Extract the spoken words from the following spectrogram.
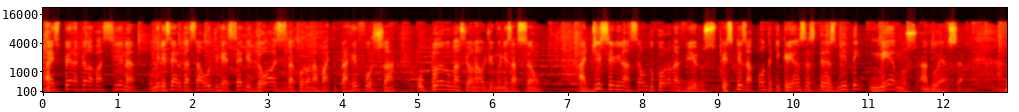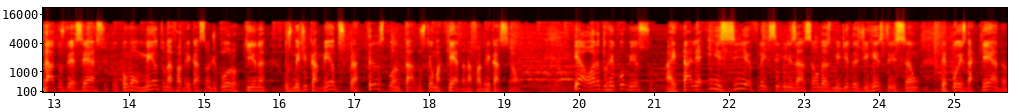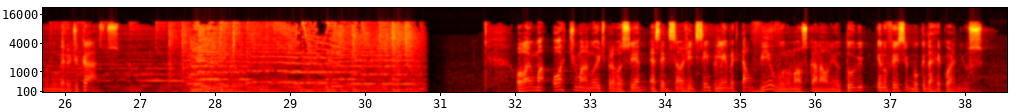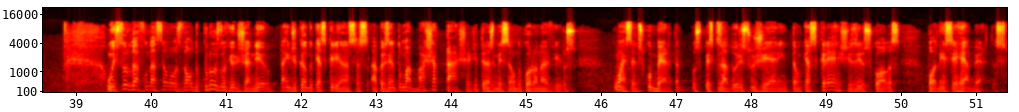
À espera pela vacina, o Ministério da Saúde recebe doses da Coronavac para reforçar o Plano Nacional de Imunização. A disseminação do coronavírus. Pesquisa aponta que crianças transmitem menos a doença. Dados do Exército, como aumento na fabricação de cloroquina, os medicamentos para transplantados têm uma queda na fabricação. E a hora do recomeço. A Itália inicia a flexibilização das medidas de restrição depois da queda no número de casos. Olá uma ótima noite para você. Essa edição a gente sempre lembra que está ao vivo no nosso canal no YouTube e no Facebook da Record News. Um estudo da Fundação Oswaldo Cruz, no Rio de Janeiro, está indicando que as crianças apresentam uma baixa taxa de transmissão do coronavírus. Com essa descoberta, os pesquisadores sugerem então que as creches e escolas podem ser reabertas.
